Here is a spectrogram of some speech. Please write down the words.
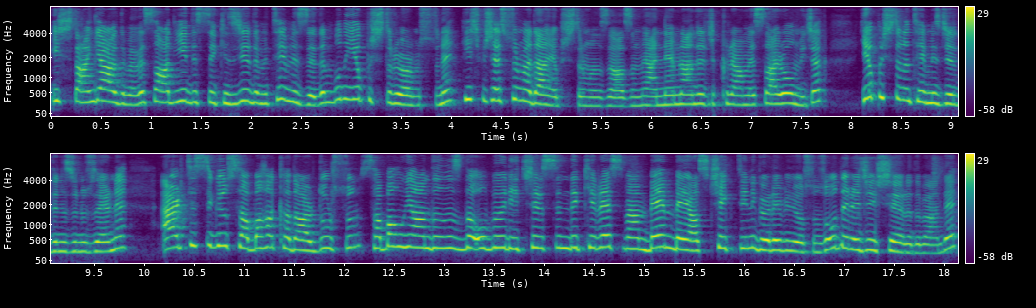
işten geldim eve saat 7-8 cildimi temizledim bunu yapıştırıyorum üstüne. Hiçbir şey sürmeden yapıştırmanız lazım yani nemlendirici krem vesaire olmayacak. Yapıştırın temiz cildinizin üzerine. Ertesi gün sabaha kadar dursun. Sabah uyandığınızda o böyle içerisindeki resmen bembeyaz çektiğini görebiliyorsunuz. O derece işe yaradı bende.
